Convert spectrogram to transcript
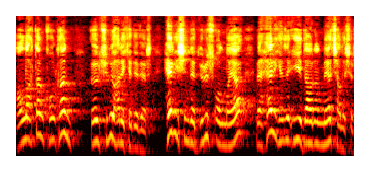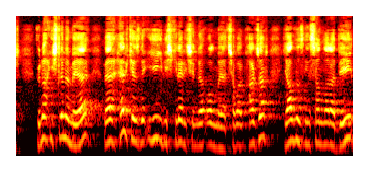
Allah'tan korkan ölçülü hareket eder. Her işinde dürüst olmaya ve herkese iyi davranmaya çalışır. Günah işlememeye ve herkesle iyi ilişkiler içinde olmaya çaba harcar. Yalnız insanlara değil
